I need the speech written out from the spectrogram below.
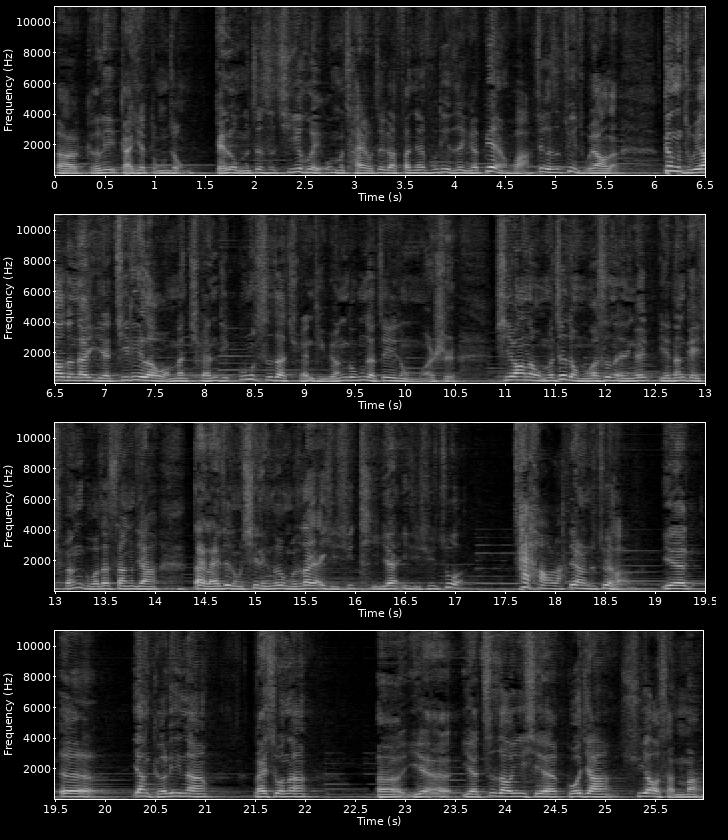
呃格力，感谢董总给了我们这次机会，我们才有这个翻天覆地的这个变化，这个是最主要的。更主要的呢，也激励了我们全体公司的全体员工的这一种模式。希望呢，我们这种模式呢，应该也能给全国的商家带来这种新零售模式，大家一起去体验，一起去做，太好了，这样是最好的。也呃，让格力呢来说呢，呃，也也制造一些国家需要什么，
